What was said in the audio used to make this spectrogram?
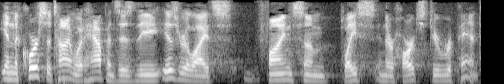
in the course of time, what happens is the Israelites find some place in their hearts to repent.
